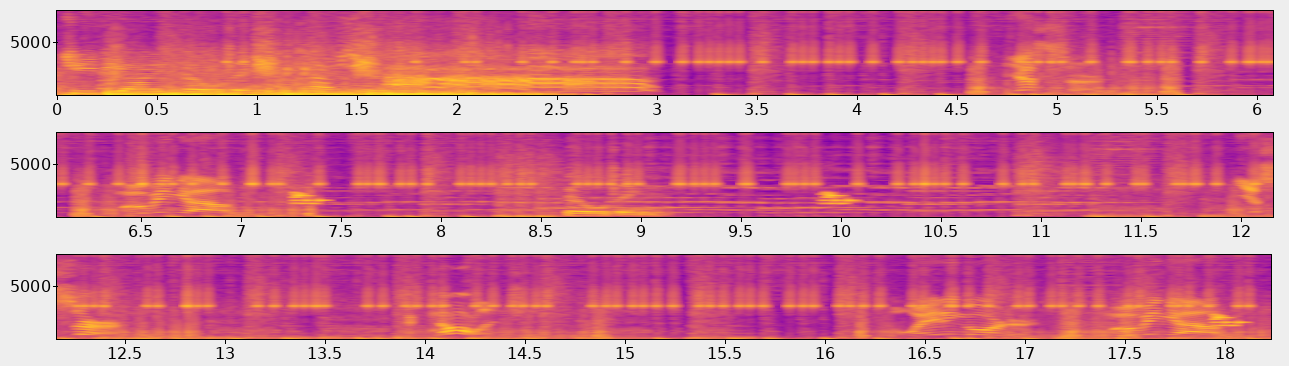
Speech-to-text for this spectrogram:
GDI building captured. Yes, sir. Moving out. Building. Yes, sir. Acknowledged. Awaiting orders. Moving out.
